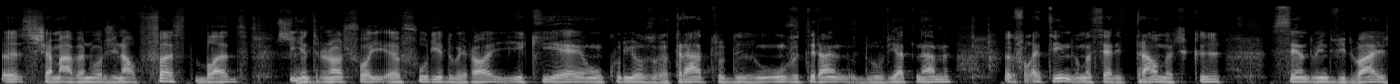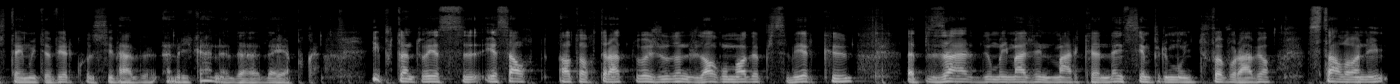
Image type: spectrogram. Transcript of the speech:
eh, se chamava no original First Blood, Sim. e entre nós foi A Fúria do Herói, e que é um curioso retrato de um veterano do Vietnã, refletindo uma série de traumas que, sendo individuais, têm muito a ver com a sociedade americana da, da época. E, portanto, esse, esse autorretrato ajuda-nos, de algum modo, a perceber que, apesar de uma imagem de marca nem sempre muito favorável, Stallone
